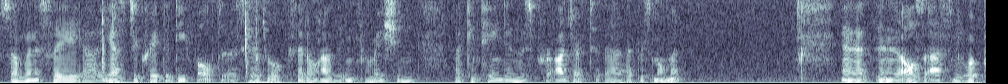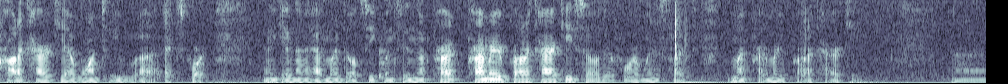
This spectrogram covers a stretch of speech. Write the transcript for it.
So I'm going to say uh, yes to create the default uh, schedule because I don't have the information uh, contained in this project uh, at this moment. And then it also asks me what product hierarchy I want to uh, export. And again, I have my build sequence in the pri primary product hierarchy, so therefore I'm going to select my primary product hierarchy. Uh,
